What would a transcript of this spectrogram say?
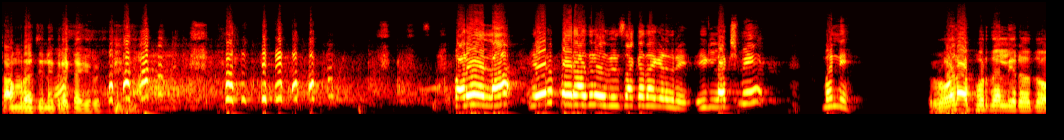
ಸಾಮ್ರಾಜ್ಯನೇ ಗ್ರೇಟ್ ಆಗಿರುತ್ತೆ. ಪರವಾಗಿಲ್ಲ ಏರುಪೇರಾದ್ರೂ ಅದು ಸಖತ್ತಾಗಿ ಹೇಳಿದ್ರಿ. ಈಗ ಲಕ್ಷ್ಮಿ ಬನ್ನಿ. ರೋಣಾಪುರದಲ್ಲಿರೋದು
